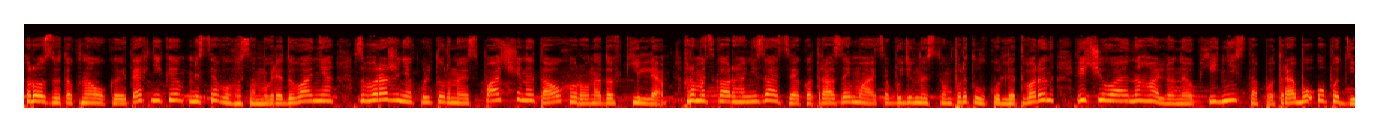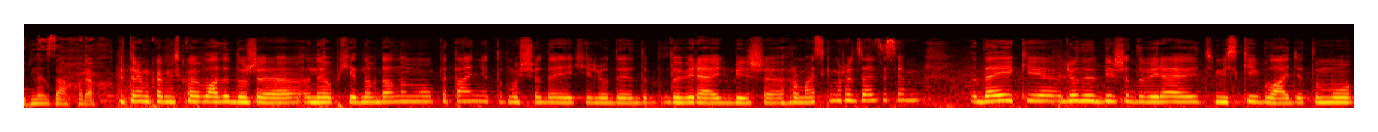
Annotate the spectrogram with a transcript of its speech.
розвиток науки і техніки, місцевого самоврядування, збереження культурної спадщини та охорона довкілля. Громадська організація, котра займається будівництвом притулку для тварин, відчуває нагальну необхідність та потребу у подібних заходах. Підтримка міської влади дуже необхідна в даному питанні, тому що деякі люди довіряють більше громадським організаціям, деякі люди більше довіряють міській владі. Тому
